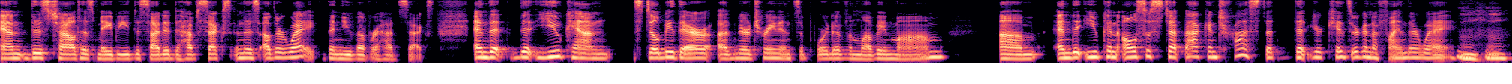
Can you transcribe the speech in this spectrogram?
And this child has maybe decided to have sex in this other way than you've ever had sex. And that that you can still be there, a nurturing and supportive and loving mom. Um, and that you can also step back and trust that that your kids are going to find their way Mhm.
